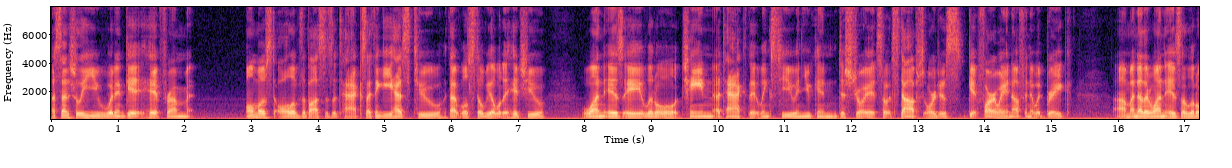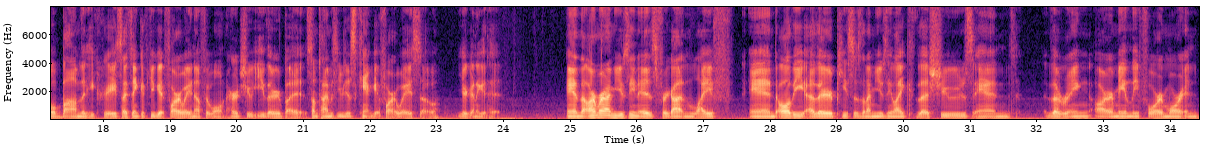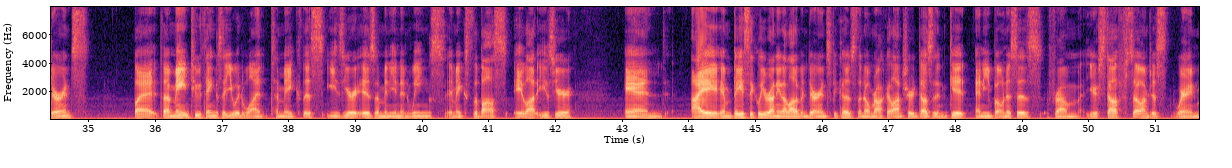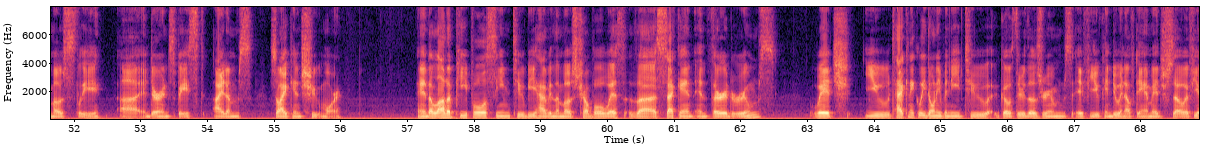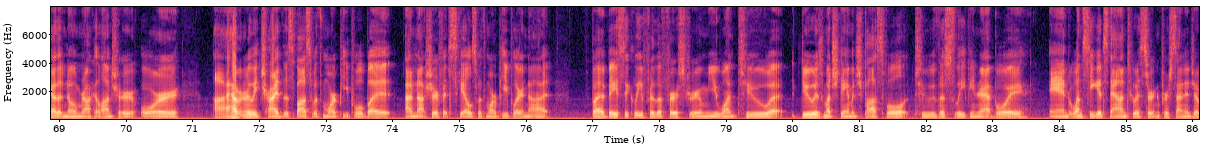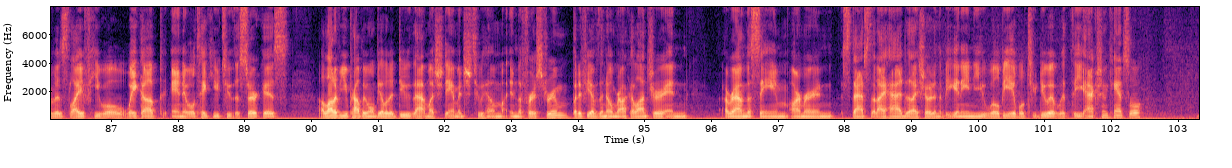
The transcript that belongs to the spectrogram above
essentially you wouldn't get hit from almost all of the boss's attacks. I think he has two that will still be able to hit you. One is a little chain attack that links to you and you can destroy it so it stops or just get far away enough and it would break. Um, another one is a little bomb that he creates. I think if you get far away enough, it won't hurt you either, but sometimes you just can't get far away, so you're going to get hit. And the armor I'm using is Forgotten Life and all the other pieces that I'm using like the shoes and the ring are mainly for more endurance. But the main two things that you would want to make this easier is a minion and wings. It makes the boss a lot easier. And I am basically running a lot of endurance because the Gnome Rocket Launcher doesn't get any bonuses from your stuff, so I'm just wearing mostly uh, endurance based items so I can shoot more. And a lot of people seem to be having the most trouble with the second and third rooms, which you technically don't even need to go through those rooms if you can do enough damage. So if you have a gnome rocket launcher, or uh, I haven't really tried this boss with more people, but I'm not sure if it scales with more people or not. But basically, for the first room, you want to do as much damage possible to the sleeping rat boy and once he gets down to a certain percentage of his life, he will wake up and it will take you to the circus. A lot of you probably won't be able to do that much damage to him in the first room, but if you have the Gnome Rocket Launcher and around the same armor and stats that I had that I showed in the beginning, you will be able to do it with the action cancel.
